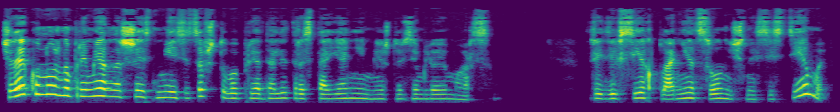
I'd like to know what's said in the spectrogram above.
Человеку нужно примерно 6 месяцев, чтобы преодолеть расстояние между Землей и Марсом. Среди всех планет Солнечной системы –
